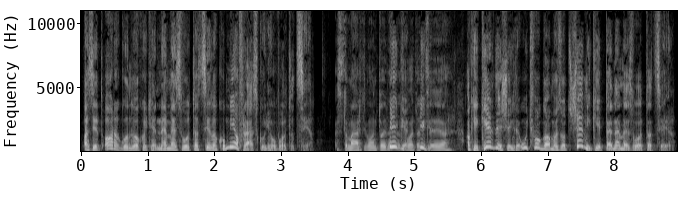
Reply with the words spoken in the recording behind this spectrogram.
azért arra gondolok, hogyha nem ez volt a cél, akkor mi a frászkonyhó volt a cél? Ezt a Márti mondta, hogy nem igen, ez volt a igen. célja? Aki kérdésünkre úgy fogalmazott, semmiképpen nem ez volt a cél.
